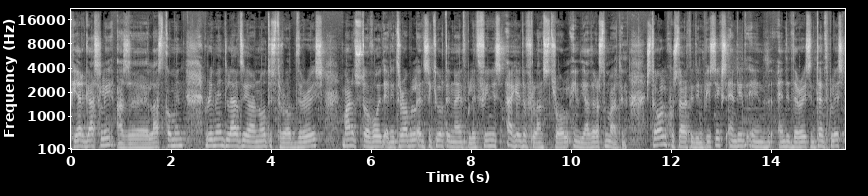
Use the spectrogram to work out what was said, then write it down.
Pierre Gasly, as a last comment, remained largely unnoticed throughout the race, managed to avoid any trouble and secured a ninth place finish ahead of Lance Stroll in the other Aston Martin. Stroll, who started in P6, ended in ended the race in 10th place,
